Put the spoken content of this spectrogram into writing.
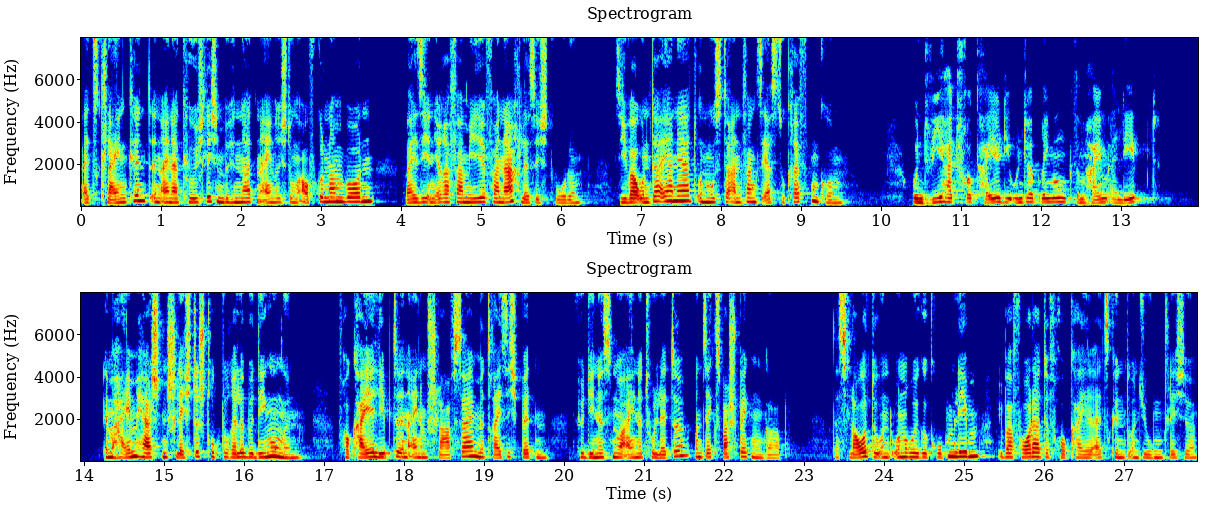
als Kleinkind in einer kirchlichen Behinderteneinrichtung aufgenommen worden, weil sie in ihrer Familie vernachlässigt wurde. Sie war unterernährt und musste anfangs erst zu Kräften kommen. Und wie hat Frau Keil die Unterbringung im Heim erlebt? Im Heim herrschten schlechte strukturelle Bedingungen. Frau Keil lebte in einem Schlafsaal mit 30 Betten für den es nur eine Toilette und sechs Waschbecken gab. Das laute und unruhige Gruppenleben überforderte Frau Keil als Kind und Jugendliche.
